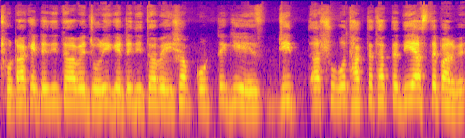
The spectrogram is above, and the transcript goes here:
ছোটা কেটে দিতে হবে, জড়ি কেটে দিতে হবে, এইসব করতে গিয়ে জিৎ আর শুভ থাকতে থাকতে দিয়ে আসতে পারবে।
